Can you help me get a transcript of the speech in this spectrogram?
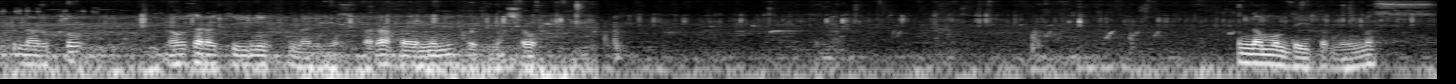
くなるとなおさら切りにくくなりますから早めに取りましょう。こんなもんでいいと思います。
